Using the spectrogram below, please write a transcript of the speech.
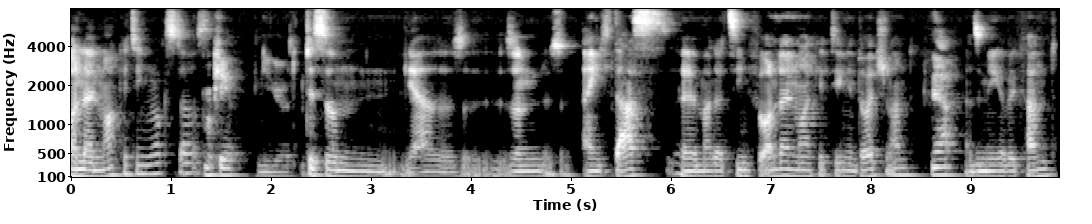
Online Marketing Rockstars. okay. Nie gehört. Das ist so ein, ja, so, so ein, so eigentlich das äh, Magazin für Online-Marketing in Deutschland. Ja. Also mega bekannt.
